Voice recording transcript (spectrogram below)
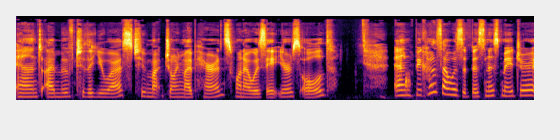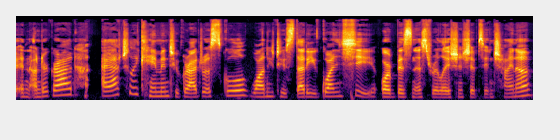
and I moved to the US to my, join my parents when I was eight years old. And because I was a business major in undergrad, I actually came into graduate school wanting to study guanxi or business relationships in China.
